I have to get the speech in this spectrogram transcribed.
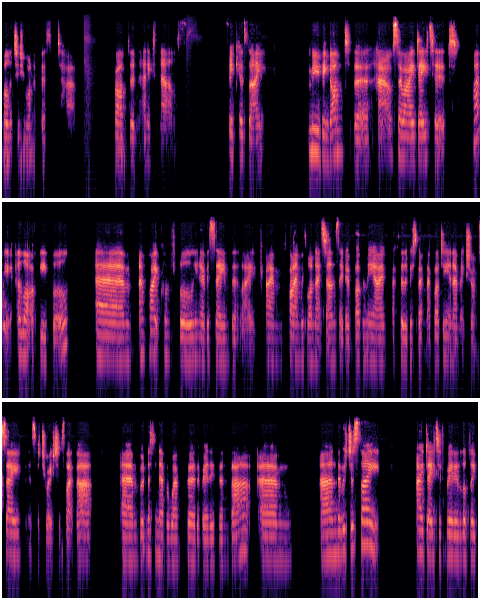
qualities you want a person to have, rather than anything else. Because like moving on to the how, so I dated quite a lot of people. Um, I'm quite comfortable, you know, with saying that like I'm fine with one night stands. They don't bother me. I, I fully respect my body and I make sure I'm safe in situations like that. Um, but nothing ever went further really than that. Um, and there was just like I dated really lovely,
